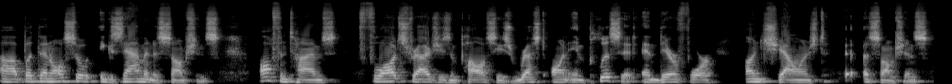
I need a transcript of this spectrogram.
uh, but then also examine assumptions. Oftentimes, flawed strategies and policies rest on implicit and therefore unchallenged assumptions.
